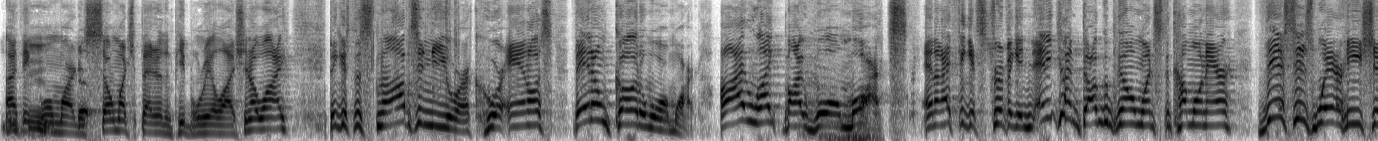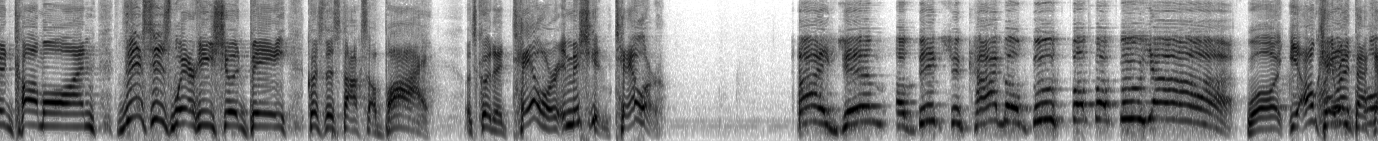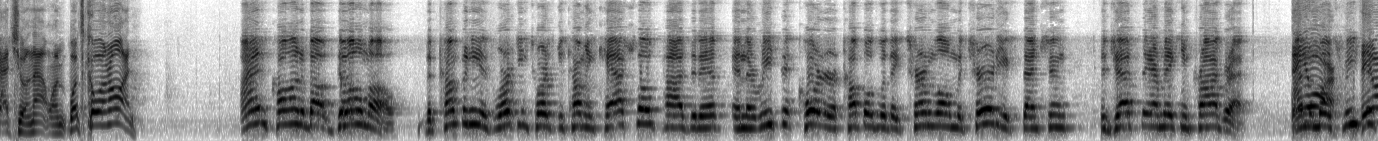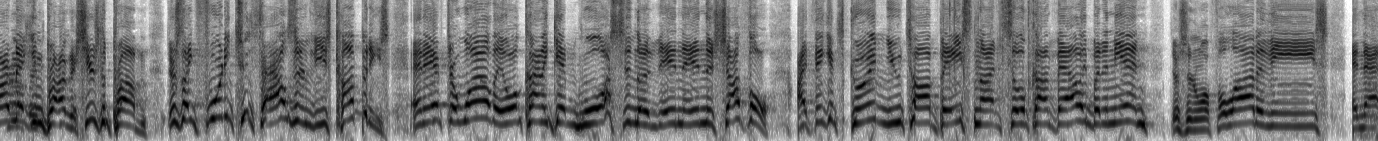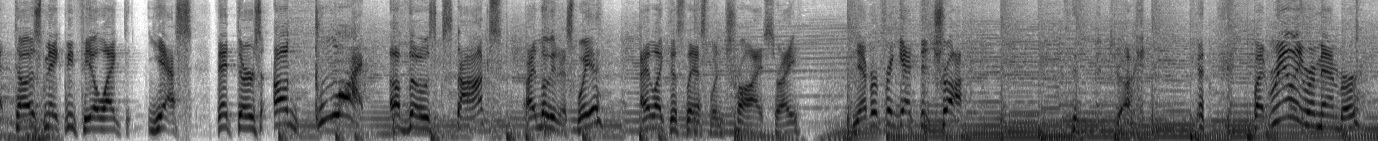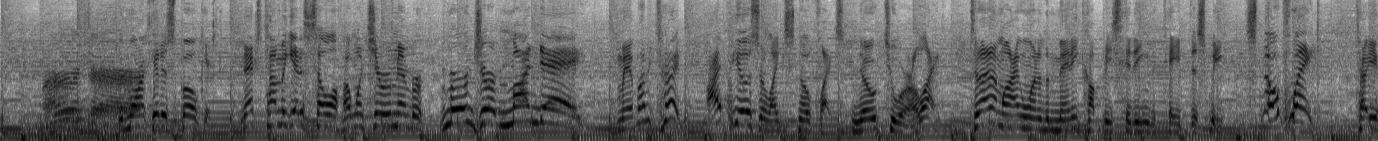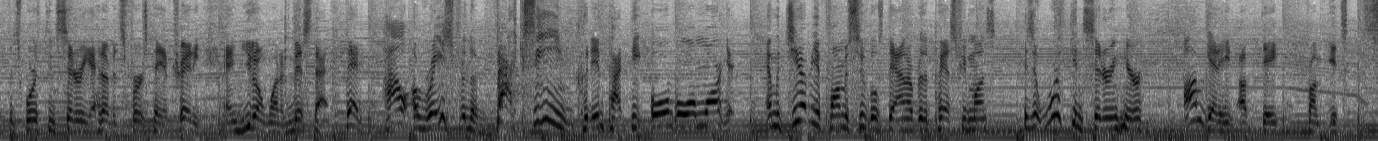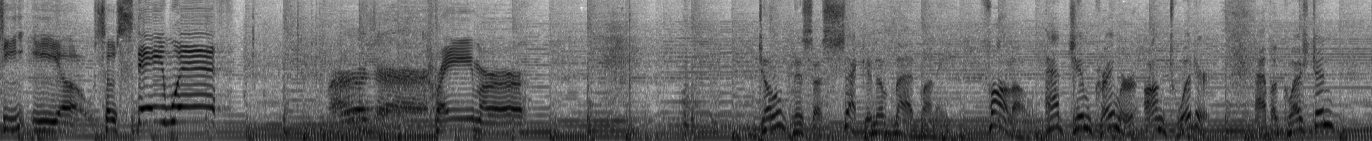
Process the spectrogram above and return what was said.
I think too. Walmart is so much better than people realize. You know why? Because the snobs in New York who are analysts, they don't go to Walmart. I like my Walmarts, and I think it's terrific. And anytime Doug Lupone wants to come on air, this is where he should come on. This is where he should be because the stock's a buy. Let's go to Taylor in Michigan. Taylor. Hi, Jim. A big Chicago boost. Ba ba booyah! Well, yeah, okay, I am right back at you on that one. What's going on? I am calling about Domo. The company is working towards becoming cash flow positive, and the recent quarter, coupled with a term loan maturity extension, suggests they are making progress. They the are. They are making progress. Here's the problem. There's like 42,000 of these companies, and after a while, they all kind of get lost in the in, in the shuffle. I think it's good, Utah-based, not Silicon Valley, but in the end, there's an awful lot of these, and that does make me feel like yes, that there's a glut of those stocks. All right, look at this, will you? I like this last one. Tries, right? Never forget the truck. the truck. but really remember. merger. The market has spoken. Next time we get a sell-off, I want you to remember Merger Monday. Man, buddy, tonight, IPOs are like snowflakes. No two are alike. Tonight, I'm eyeing one of the many companies hitting the tape this week. Snowflake. Tell you if it's worth considering ahead of its first day of trading, and you don't want to miss that. Then, how a race for the vaccine could impact the overall market. And with GW Pharmaceuticals down over the past few months, is it worth considering here? I'm getting an update from its CEO. So stay with Merger. Cramer. Don't miss a second of Mad Money. Follow at Jim Cramer on Twitter. Have a question?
